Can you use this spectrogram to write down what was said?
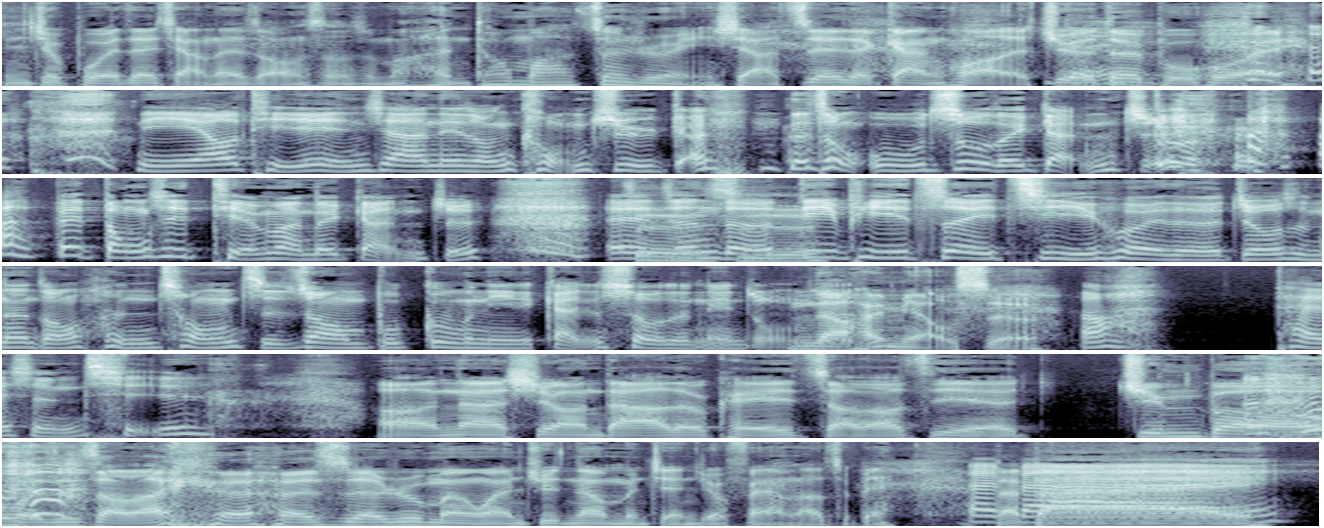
你就不会再讲那种说什么很痛吗？再忍一下之类的干话了，绝对不会。你也要体验一下那种恐惧感，那种无助的感觉，对 被东西填满的感觉。哎、欸，真的，，DP 最忌讳的就是那种横冲直撞、不顾你感受的那种。那还秒射啊！太神奇。啊，那希望大家都可以找到自己的 Jimbo，或者找到一个合适的入门玩具。那我们今天就分享到这边，拜拜。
